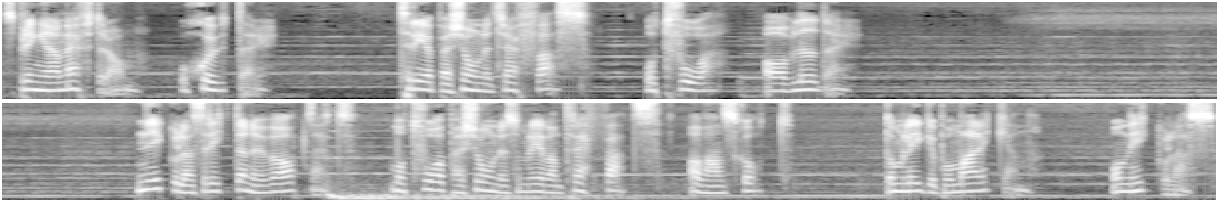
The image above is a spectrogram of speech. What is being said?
springer han efter dem och skjuter. Tre personer träffas och två avlider. Nicholas riktar nu vapnet mot två personer som redan träffats av hans skott. De ligger på marken och Nicholas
